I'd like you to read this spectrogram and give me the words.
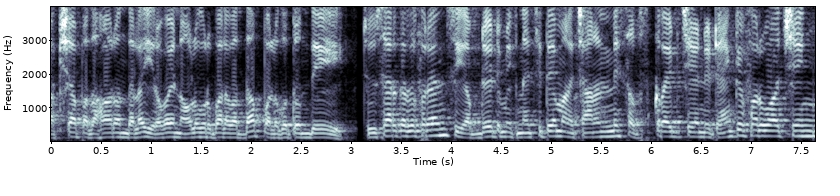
లక్ష పదహారు వందల ఇరవై నాలుగు రూపాయల వద్ద పలుకుతుంది. చూశారు కదా ఫ్రెండ్స్ ఈ అప్డేట్ మీకు నచ్చితే మన ఛానల్ని సబ్స్క్రైబ్ చేయండి. థ్యాంక్ యూ ఫర్ వాచింగ్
